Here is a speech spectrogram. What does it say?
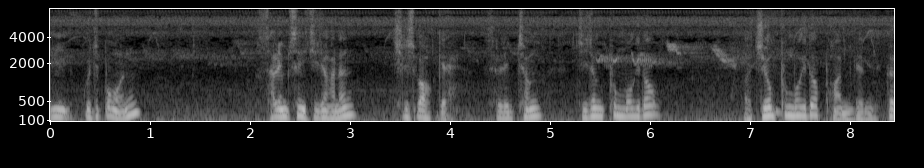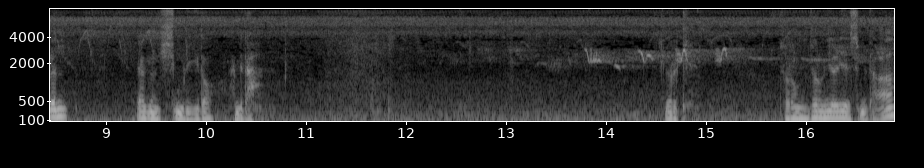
이 꾸지뽕은 산림청이 지정하는 79개 산림청 지정 품목이도 어, 지원 품목이도 포함된 그런 약용식물이기도 합니다. 이렇게 조롱조롱 열려 있습니다.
